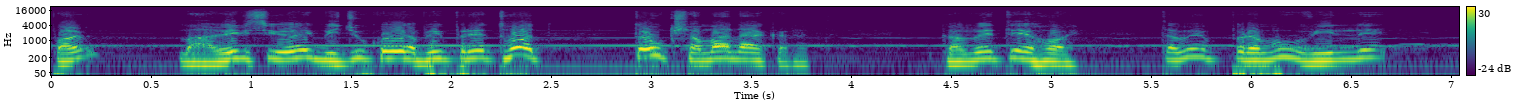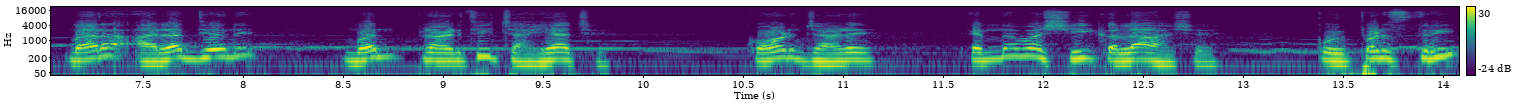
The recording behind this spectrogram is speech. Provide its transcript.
પણ મહાવીર સિવાય બીજું કોઈ અભિપ્રેત હોત તો ક્ષમા ના કરત. ગમે તે હોય તમે પ્રભુ વીરને મારા આરાધ્યને મન પ્રાણથી ચાહ્યા છે. કોણ જાણે એમનામાં શી કલા હશે? કોઈ પણ સ્ત્રી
